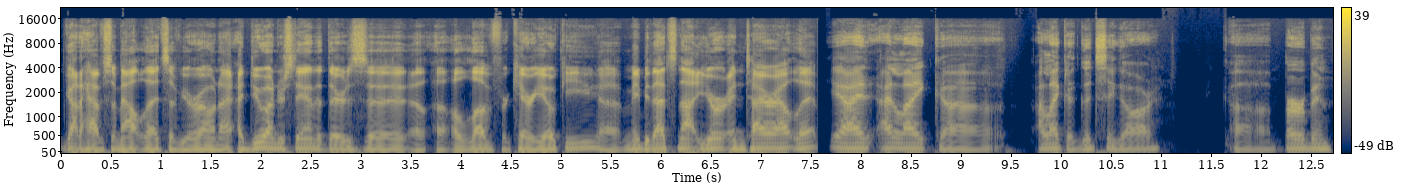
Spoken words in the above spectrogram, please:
got to have some outlets of your own. I, I do understand that there's a, a, a love for karaoke. Uh, maybe that's not your entire outlet. Yeah, I, I like uh, I like a good cigar, uh, bourbon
